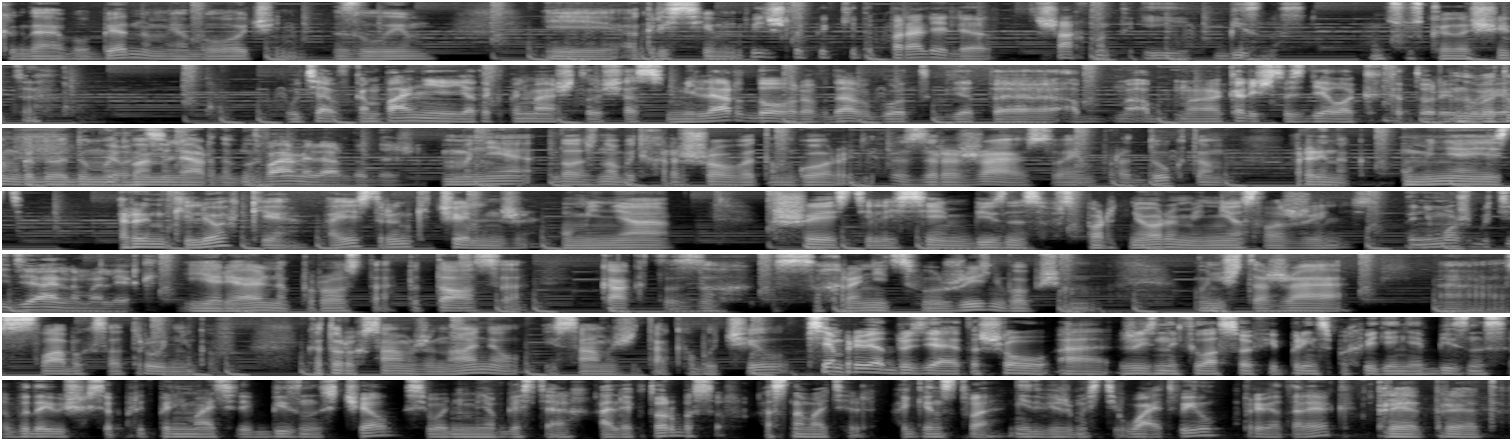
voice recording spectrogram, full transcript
Когда я был бедным, я был очень злым и агрессивным. Видишь ли ты какие-то параллели шахмат и бизнес? Французская защита. У тебя в компании, я так понимаю, что сейчас миллиард долларов, да, в год где-то об, об, количество сделок, которые Ну, в этом году, я думаю, делаете. 2 миллиарда будет. 2 миллиарда даже. Мне должно быть хорошо в этом городе. Заражаю своим продуктом рынок. У меня есть рынки легкие, а есть рынки челленджи. У меня 6 или 7 бизнесов с партнерами не сложились. Ты не можешь быть идеальным, Олег. Я реально просто пытался как-то сохранить свою жизнь, в общем, уничтожая э, слабых сотрудников, которых сам же нанял и сам же так обучил. Всем привет, друзья! Это шоу о жизненной философии и принципах ведения бизнеса выдающихся предпринимателей «Бизнес Чел». Сегодня у меня в гостях Олег Торбасов, основатель агентства недвижимости White Wheel. Привет, Олег. Привет, привет.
